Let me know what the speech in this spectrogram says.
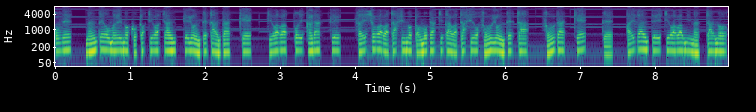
俺、なんでお前のことチワちゃんって呼んでたんだっけ？チワワっぽいからって、最初は私の友達が私をそう呼んでた。そうだっけ？で、愛眼定チワワになったの。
